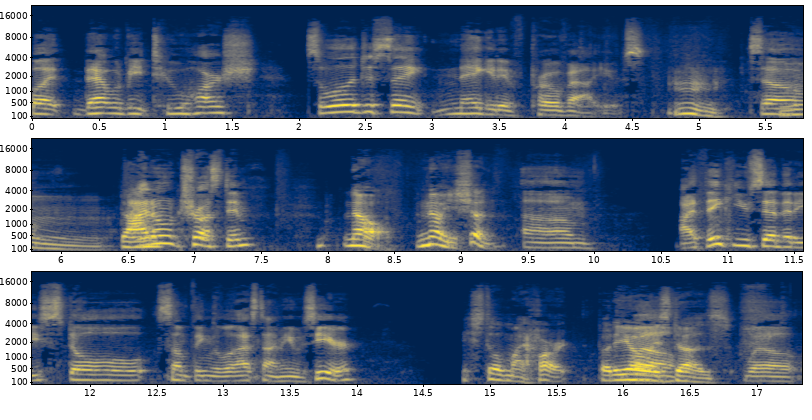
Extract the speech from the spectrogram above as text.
but that would be too harsh. So we'll just say negative pro values. So Hmm. I don't trust him. No, no, you shouldn't. Um, I think you said that he stole something the last time he was here. He stole my heart, but he always does. Well,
